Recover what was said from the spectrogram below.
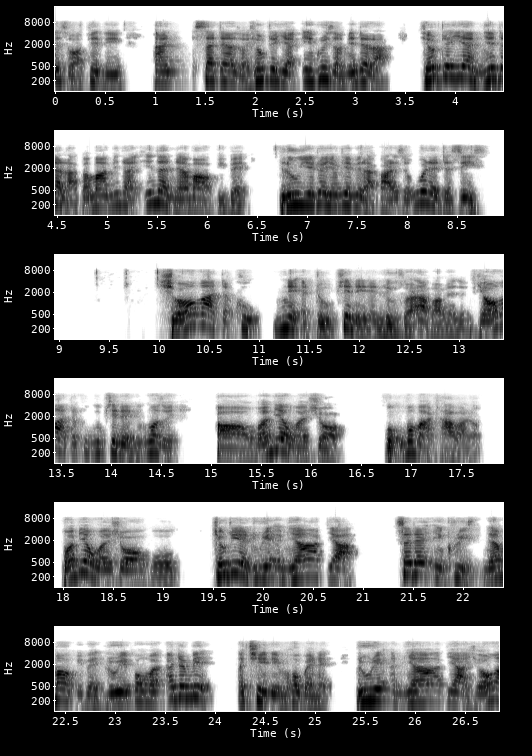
is ဆိုတာဖြစ်သည် and sudden ဆိုတာရုတ်တရက် increase ဆိုတာမြင့်တက်လာရုတ်တရက်မြင့်တက်လာဗမာမြင့်တက် in the number of people လူရည်အတွက်ရုတ်တရက်ဖြစ်လာဘာလဲဆို with a disease ယောဂတစ်ခုနဲ့အတူဖြစ်နေတဲ့လူဆိုတာအဲ့ဘာပြောလဲဆိုယောဂတစ်ခုခုဖြစ်နေလူဥပမာဆိုရင်အာဝမ်းပြက်ဝမ်းလျှောကိုဥပမာထားပါတော့ဝမ်းပြက်ဝမ်းလျှောကိုရုပ်တရက်လူတွေအများအပြား sudden increase ညမောက်ပြီးပဲလူတွေပုံမှန် endemic အခြေအနေမဟုတ်ပဲနဲ့လူတွေအများအပြားယောဂ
